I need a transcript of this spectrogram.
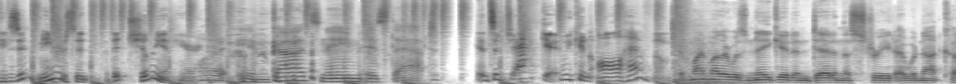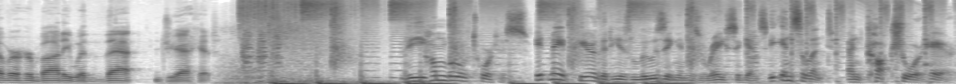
Is it me or is it a bit chilly in here? What in God's name is that? It's a jacket. We can all have them. If my mother was naked and dead in the street, I would not cover her body with that jacket. The humble tortoise. It may appear that he is losing in his race against the insolent and cocksure hare.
